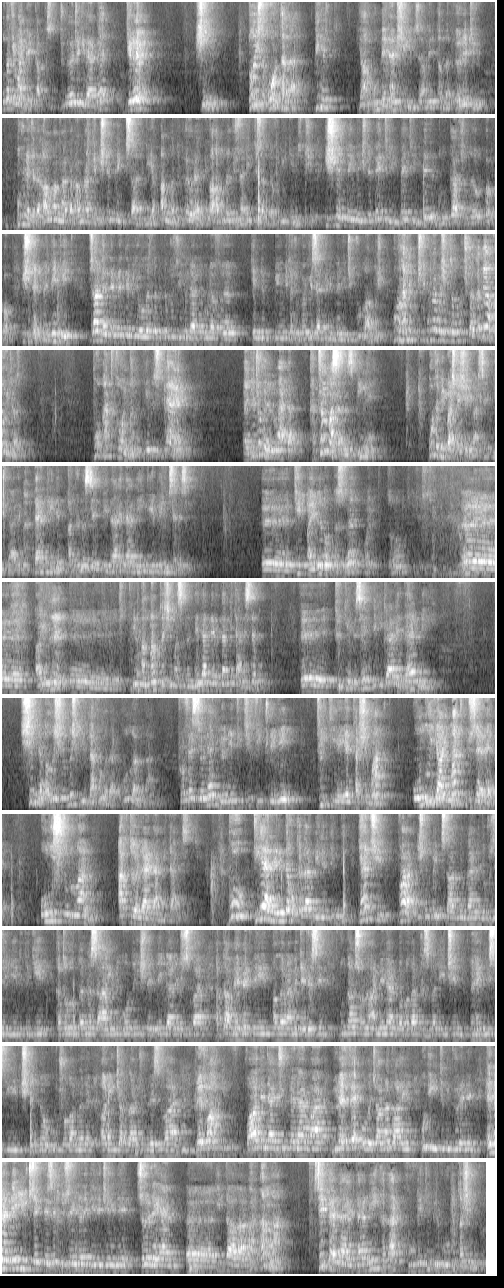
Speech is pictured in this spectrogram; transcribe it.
Bu da Kemal Bey'in katkısı. Çünkü öncekilerde tire yok. Şimdi, dolayısıyla ortada bir, ya bu menen şeyi bize Amerikalılar öğretiyor. Bugüne kadar Almanlardan anlarken işletme iktisadı diye anladık, öğrendik. Aha bu da güzel iktisat lafı bildiğimiz bir şey. İşletmeyi de işte metrik, metrik nedir bunun karşılığı? Bak bak işletme dedik. Zaten devlet demir yolları da 1920'lerde bu lafı kendi bir, bir takım bölgesel bilimleri için kullanmış. Bunu halletmiştik. Bunlar başımıza bunu çıkarsa ne ad koyacağız? Bu ad koymanın diye bir ne? Bence çok önemli da katılmasanız bile Burada bir başka şey var Sevgi İdare Derneği'nin adını Sevgi İdare Derneği diye benimsemesi. Ee, ki ayrı noktasını, oy, o zaman bitireceğiz. Ee, ayrı e, bir anlam taşımasının nedenlerinden bir tanesi de bu. Ee, Türkiye'de Sevgi İdare Derneği şimdi alışılmış bir laf olarak kullanılan profesyonel yönetici fikrini Türkiye'ye taşımak onu yaymak üzere oluşturulan aktörlerden bir tanesidir. Bu diğerlerinde o kadar belirgin değil. Gerçi var. İşletme iktisadının ben 1957'deki kataloglarına sahibim. Orada işletme idarecisi var. Hatta Mehmet Bey'in Allah rahmet eylesin bundan sonra anneler, babalar kızları için mühendis değil, işletme okumuş olanları arayacaklar cümlesi var. Refah gibi vaat eden cümleler var, müreffeh olacağına dair bu eğitimi görenin hemen en yüksek lezzet düzeylere geleceğini söyleyen e, iddialar var ama Sekreter Derneği kadar kuvvetli bir ruhu taşımıyor.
